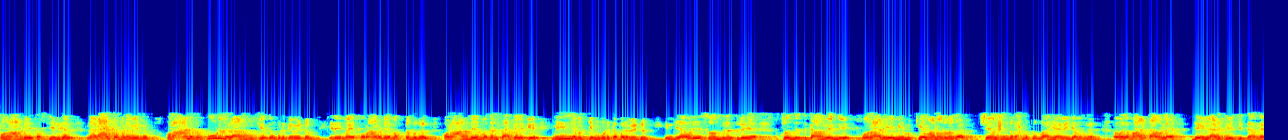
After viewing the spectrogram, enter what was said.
குரானுடைய தப்சீர்கள் நடாத்தப்பட வேண்டும். குரானுக்கு கூடுதலாக முக்கியத்துவம் கொடுக்க வேண்டும். இதே மாதிரி குரானுடைய மக்தபுகள் குரானுடைய மதர்சாக்களுக்கு மிகுந்த முக்கியம் கொடுக்கப்பட வேண்டும். இந்தியாவுடைய சுதந்திரத்துடைய சுதந்திரத்துக்காக வேண்டி போராடிய மிக முக்கியமான ஒருவர் தான் ஷேவல் ஹிந்து ரஹமத்துல்லாஹி அலி அவங்க. அவங்கள மால்டாவுல ஜெயிலில் அடைச்சி வச்சிருக்காங்க.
